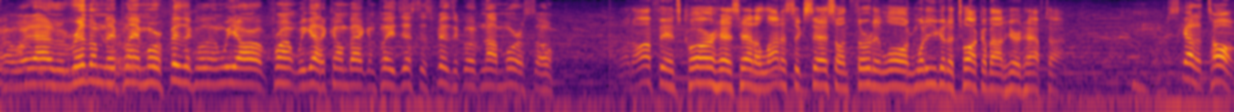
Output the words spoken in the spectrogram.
Uh, we're out of the rhythm. They're playing more physical than we are up front. We got to come back and play just as physical, if not more so. On offense, Carr has had a lot of success on third and long. What are you going to talk about here at halftime? Just got to talk.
